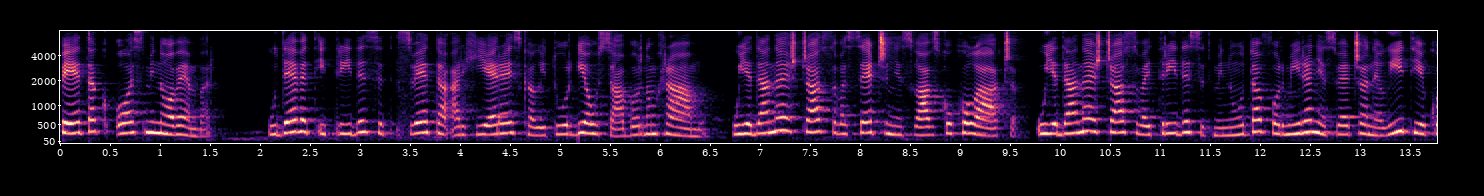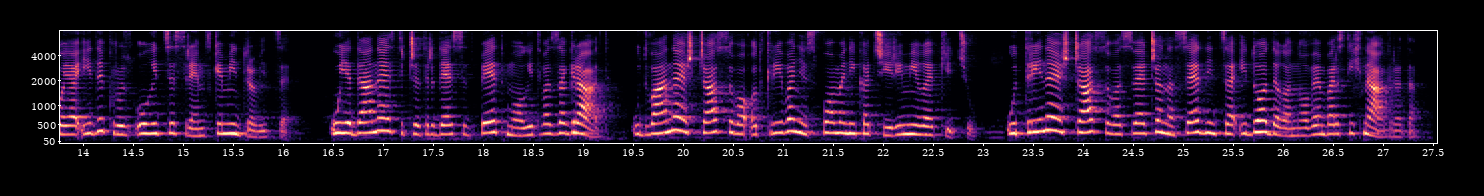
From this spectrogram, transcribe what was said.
Petak, 8. novembar. U 9.30 sveta arhijerejska liturgija u sabornom hramu. U 11 časova sečenje slavskog kolača. U 11 časova i 30 minuta formiranje svečane litije koja ide kroz ulice Sremske Mitrovice. U 11.45 molitva za grad. U 12 časova otkrivanje spomenika Ćiri Milekiću. U 13 časova svečana sednica i dodela novembarskih nagrada.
